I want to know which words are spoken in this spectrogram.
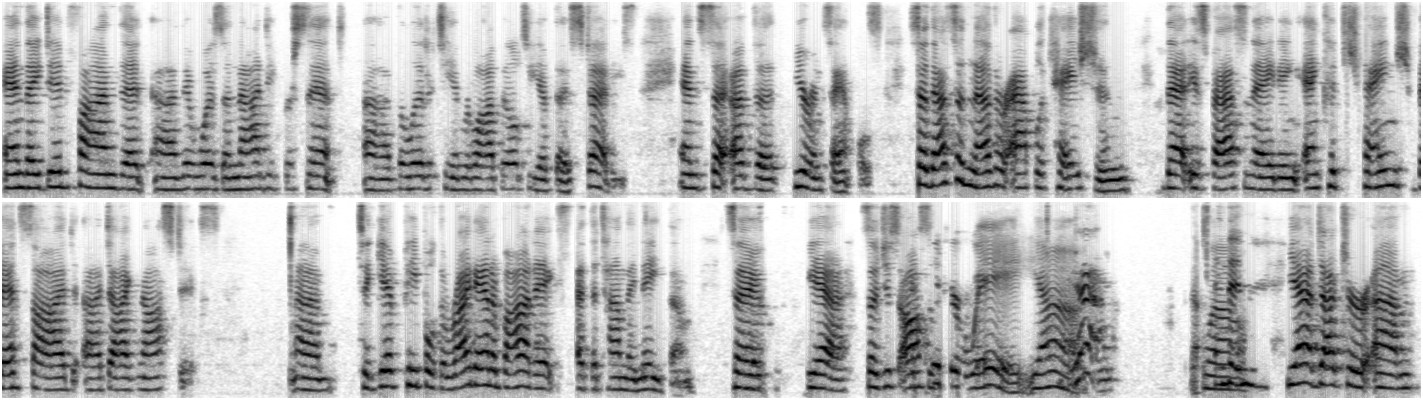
And they did find that uh, there was a 90% uh, validity and reliability of those studies and so of the urine samples. So that's another application that is fascinating and could change bedside uh, diagnostics um, to give people the right antibiotics at the time they need them. So, yeah, so just awesome. Your way, yeah. Yeah. Wow. And then, yeah, Dr. Um,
